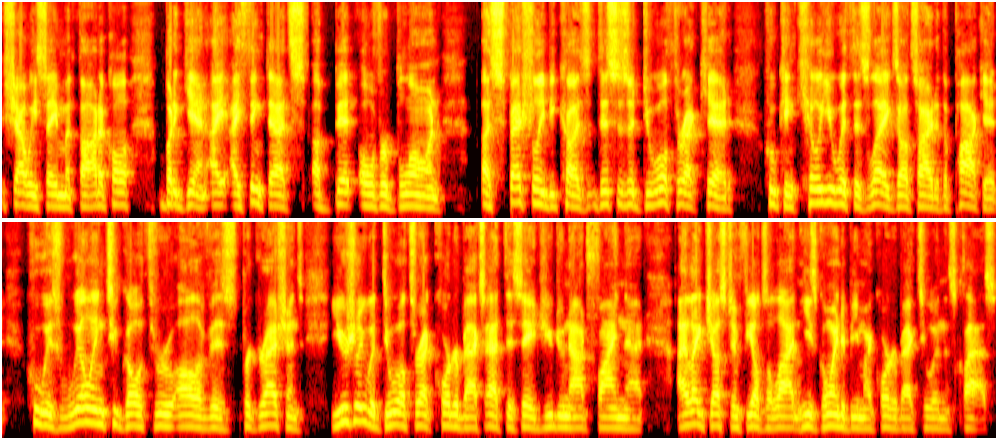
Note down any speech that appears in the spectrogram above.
shall we say, methodical. But again, I, I think that's a bit overblown, especially because this is a dual threat kid who can kill you with his legs outside of the pocket, who is willing to go through all of his progressions. Usually, with dual threat quarterbacks at this age, you do not find that. I like Justin Fields a lot, and he's going to be my quarterback too in this class.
